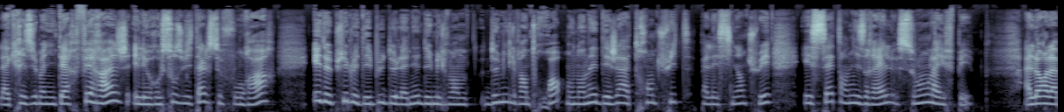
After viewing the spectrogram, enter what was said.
La crise humanitaire fait rage et les ressources vitales se font rares. Et depuis le début de l'année 2023, on en est déjà à 38 Palestiniens tués et 7 en Israël selon l'AFP. Alors la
